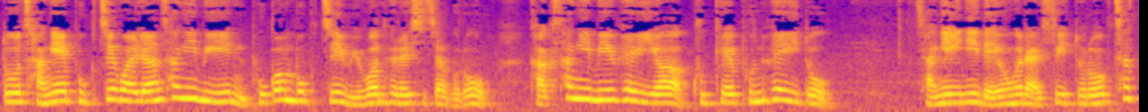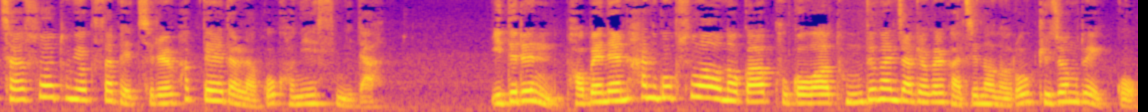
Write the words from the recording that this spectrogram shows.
또 장애 복지 관련 상임위인 보건복지위원회를 시작으로 각 상임위 회의와 국회 본회의도 장애인이 내용을 알 수 있도록 차차 수어 통역사 배치를 확대해달라고 건의했습니다. 이들은 법에는 한국 수어 언어가 국어와 동등한 자격을 가진 언어로 규정돼 있고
